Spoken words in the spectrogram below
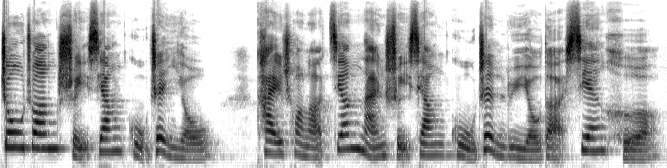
周庄水乡古镇游开创了江南水乡古镇旅游的先河。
